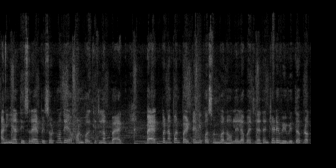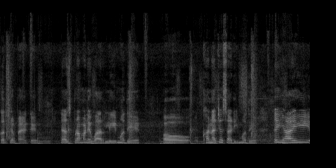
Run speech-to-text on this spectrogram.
आणि या तिसऱ्या एपिसोडमध्ये आपण बघितलं बॅग. बॅग पण आपण पैठणीपासून बनवलेल्या बघितल्या त्यांच्याकडे विविध प्रकारच्या बॅग आहे. त्याचप्रमाणे वारलीमध्ये खणाच्या साडीमध्ये. तर ह्याही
